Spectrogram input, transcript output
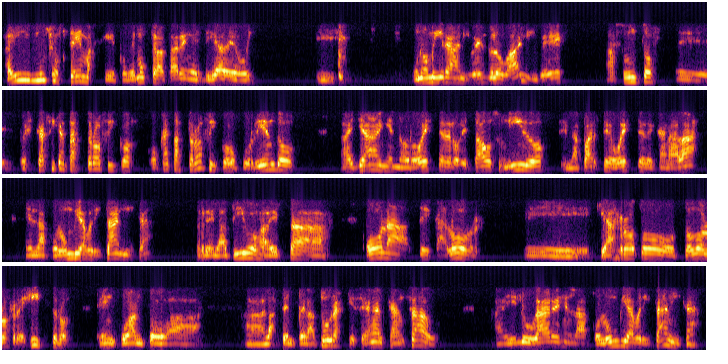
Hay muchos temas que podemos tratar en el día de hoy. Y uno mira a nivel global y ve asuntos eh, pues casi catastróficos o catastróficos ocurriendo allá en el noroeste de los Estados Unidos, en la parte oeste de Canadá, en la Columbia Británica, relativos a esta ola de calor eh, que ha roto todos los registros en cuanto a, a las temperaturas que se han alcanzado. Hay lugares en la Columbia Británica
